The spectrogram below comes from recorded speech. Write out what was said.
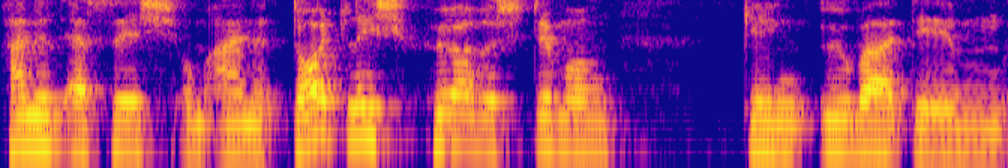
handelt es sich um eine deutlich höhere Stimmung gegenüber dem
